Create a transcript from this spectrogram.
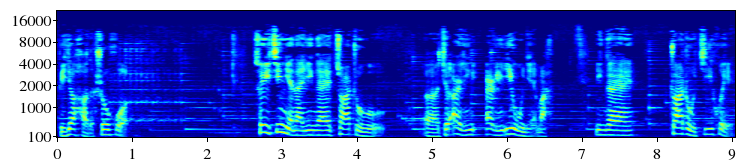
比较好的收获。所以今年呢，应该抓住，呃，就二零二零一五年嘛，应该。抓住机会，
